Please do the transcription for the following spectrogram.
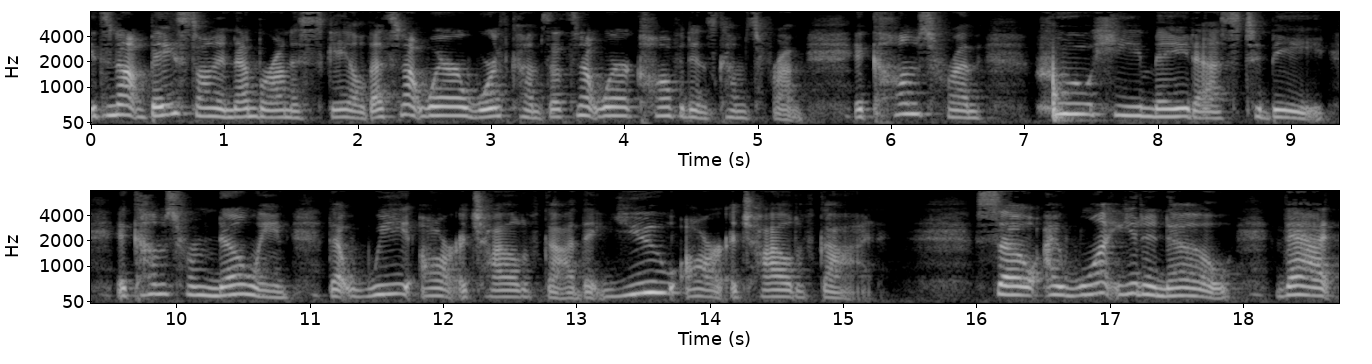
it's not based on a number on a scale. That's not where our worth comes, that's not where our confidence comes from. It comes from who he made us to be. It comes from knowing that we are a child of God, that you are a child of God. So I want you to know that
